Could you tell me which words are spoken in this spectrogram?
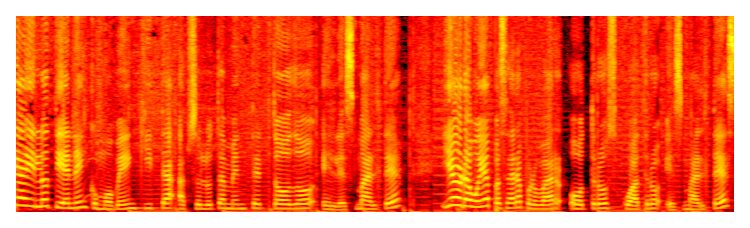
Ahí lo tienen, como ven quita absolutamente todo el esmalte. Y ahora voy a pasar a probar otros cuatro esmaltes.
